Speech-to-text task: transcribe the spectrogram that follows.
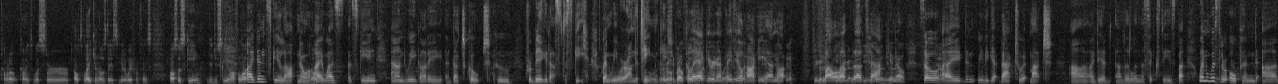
coming o- coming to Whistler, Alta Lake in those days to get away from things. Also skiing. Did you ski an awful lot? I didn't ski a lot, no. No? I was uh, skiing, and we got a, a Dutch coach who forbade us to ski when we Oh. were on the team. Well, In if you were case you broke a leg, hockey, you were going to play field hockey and not If you're gonna follow ski, up the gonna ski one attack, you know. So Yeah. I didn't really get back to it much. Uh, I did a little in the 60s, but when Whistler opened, uh,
